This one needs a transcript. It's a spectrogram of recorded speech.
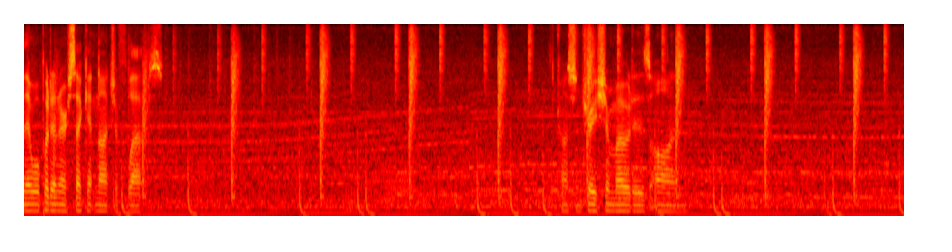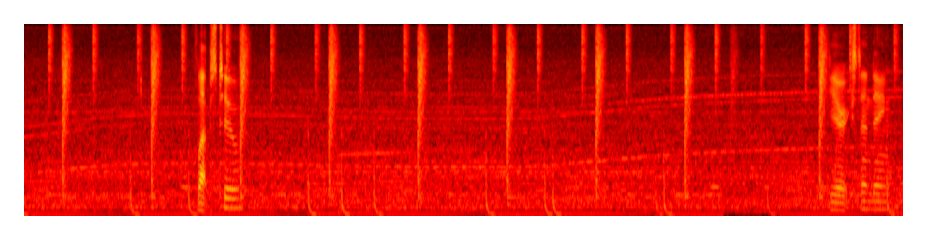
And then we'll put in our second notch of flaps. Concentration mode is on. Flaps 2. Gear extending.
